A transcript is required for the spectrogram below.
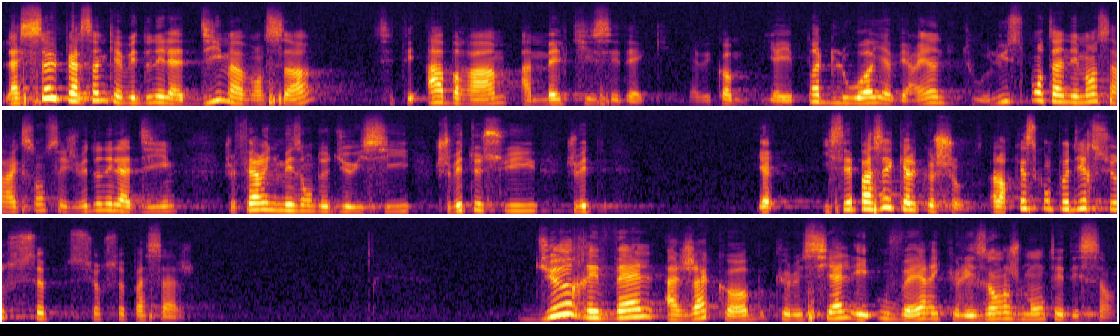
la seule personne qui avait donné la dîme avant ça, c'était Abraham à Melchisédek. Il n'y avait, pas de loi, il n'y avait rien du tout. Lui, spontanément, sa réaction, c'est je vais donner la dîme, je vais faire une maison de Dieu ici, je vais te suivre, je vais Il, il s'est passé quelque chose. Alors, qu'est-ce qu'on peut dire sur ce, sur ce passage? Dieu révèle à Jacob que le ciel est ouvert et que les anges montent et descendent.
